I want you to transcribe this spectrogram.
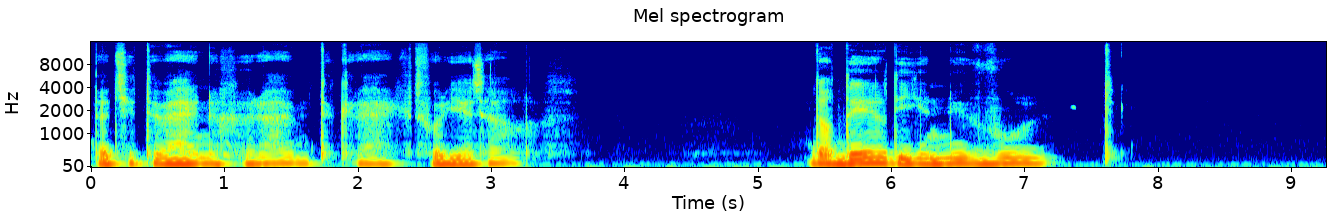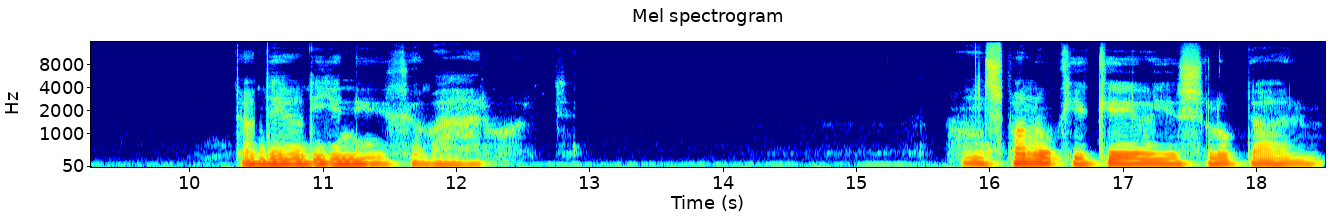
dat je te weinig ruimte krijgt voor jezelf. Dat deel die je nu voelt, dat deel die je nu gewaar wordt. Ontspan ook je keel, je slokdarm.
